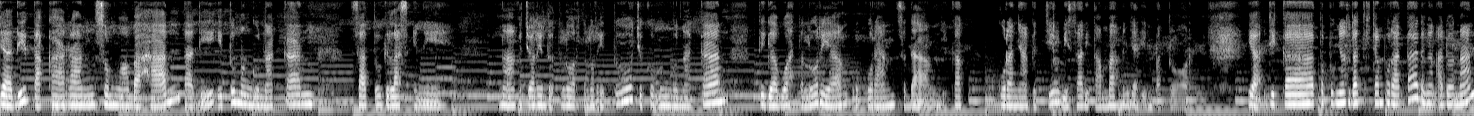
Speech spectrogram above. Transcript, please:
Jadi takaran semua bahan tadi itu menggunakan satu gelas ini. Nah, kecuali untuk telur, telur itu cukup menggunakan tiga buah telur yang ukuran sedang. Jika ukurannya kecil bisa ditambah menjadi 4 telur. Ya, jika tepungnya sudah tercampur rata dengan adonan,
